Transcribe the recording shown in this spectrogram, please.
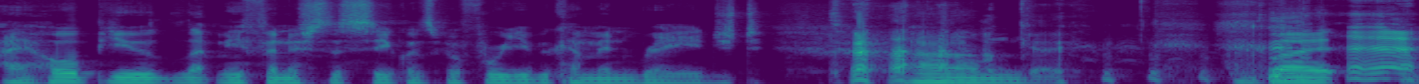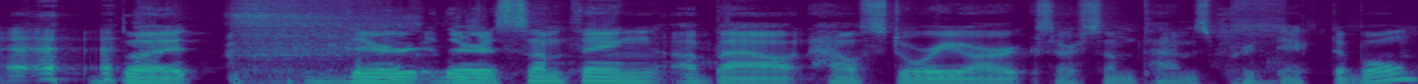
I hope you let me finish the sequence before you become enraged. Um, okay. But, but there, there is something about how story arcs are sometimes predictable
